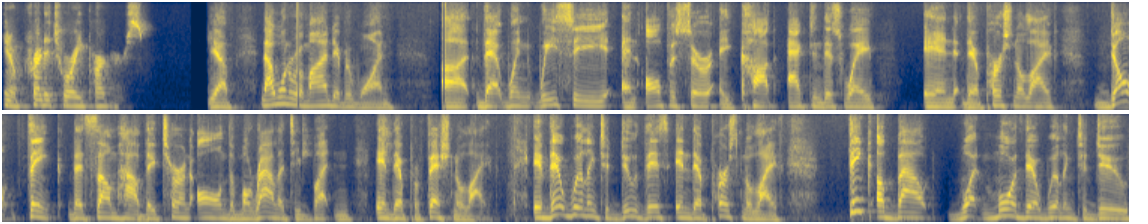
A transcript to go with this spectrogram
you know, predatory partners. Yeah. Now I want to remind everyone uh, that when we see an officer, a cop acting this way in their personal life, don't think that somehow they turn on the morality button in their professional life. If they're willing to do this in their personal life, think about what more they're willing to do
